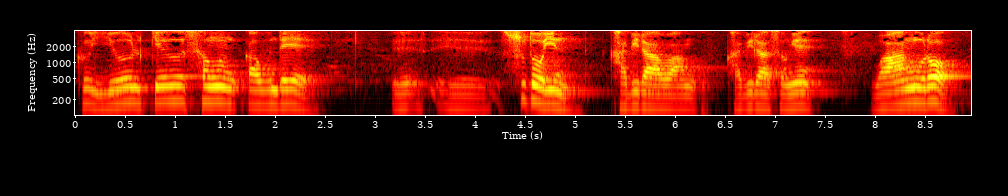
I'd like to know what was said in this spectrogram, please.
그 열 개의 성 가운데 수도인 가비라 왕국, 가비라 성의 왕으로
